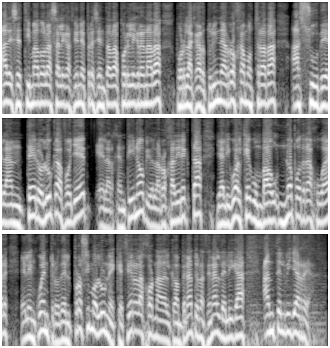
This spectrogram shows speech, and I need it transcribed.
ha desestimado las alegaciones presentadas por el Granada por la cartulina roja mostrada a su delantero Lucas Boyé. El argentino vio la roja directa y al igual que Gumbau no podrá jugar el encuentro del próximo lunes que cierra la jornada del Campeonato Nacional de Liga ante el Villarreal.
